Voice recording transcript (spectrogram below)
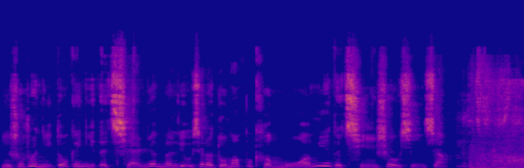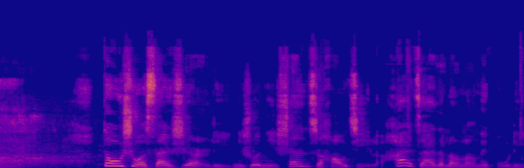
你说说，你都给你的前任们留下了多么不可磨灭的禽兽形象。都说三十而立，你说你三十好几了，还栽的愣愣的不立，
